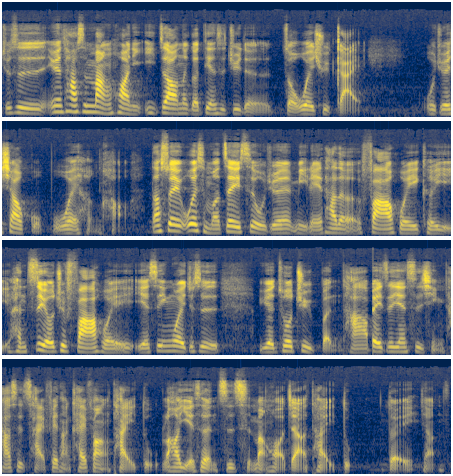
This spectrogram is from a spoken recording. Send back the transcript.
就是因为他是漫画，你依照那个电视剧的走位去改。我觉得效果不会很好，那所以为什么这一次我觉得米雷他的发挥可以很自由去发挥，也是因为就是原作剧本他被这件事情他是采非常开放的态度，然后也是很支持漫画家的态度。对，这样子。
